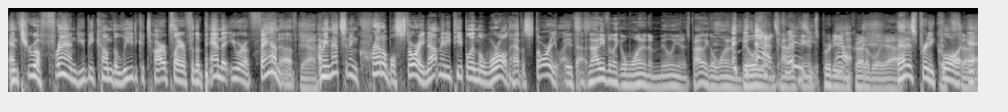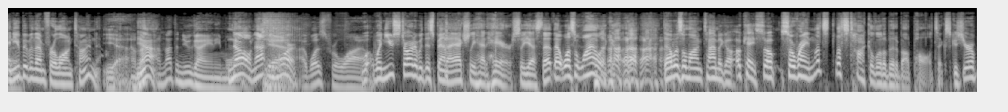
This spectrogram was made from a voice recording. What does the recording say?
and through a friend, you become the lead guitar player for the band that you were a fan of. Yeah. I mean, that's an incredible story. Not many people in the world have a story like It's, that. it's not even like a one in a million. It's probably like a one in a billion it's kind of thing. It's pretty Yeah. incredible. Yeah. that is pretty cool, It's, A- and uh, you've been with them for a long time now. yeah. I'm yeah. Not, I'm not the new guy anymore. No, not Yeah, anymore. I was for a while. When you started with this band, I actually had hair. So yes, that, that was a while ago. that, that was a long time ago. Okay, so so Raine, let's let's talk a little bit about politics because you're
